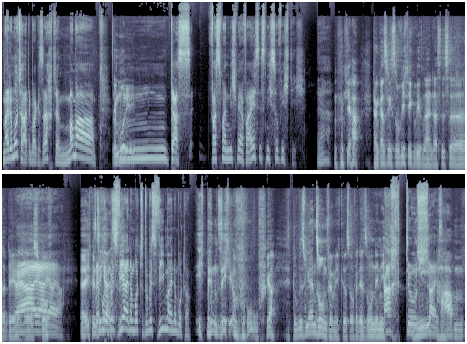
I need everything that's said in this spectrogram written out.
meine Mutter hat immer gesagt, äh, Mama, ja, mm, das, was man nicht mehr weiß, ist nicht so wichtig. Ja, ja dann kann es nicht so wichtig gewesen sein. Das ist äh, der ja, äh, Spruch. Ja, ja, ja. Äh, ich bin Seppo, sicher. Du bist wie eine Mutter. Du bist wie meine Mutter. Ich bin sicher. Uh, ja, du bist wie ein Sohn für mich, Christopher. Der Sohn, den ich Ach, nie Scheiße. haben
